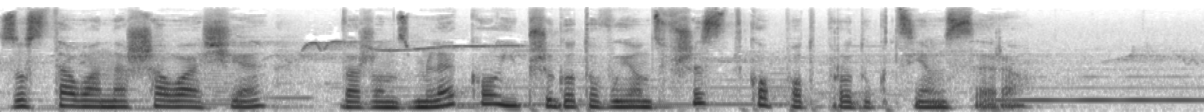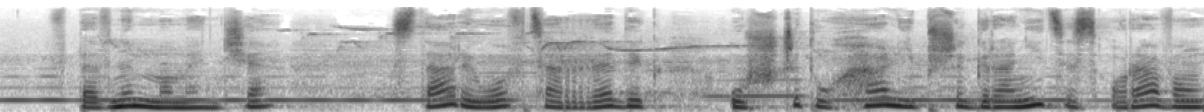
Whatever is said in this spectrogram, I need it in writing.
została na szałasie, ważąc mleko i przygotowując wszystko pod produkcję sera. W pewnym momencie stary łowca Redyk u szczytu hali przy granicy z Orawą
